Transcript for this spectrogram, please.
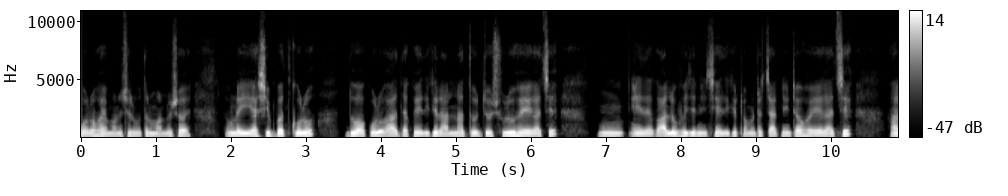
বড় হয় মানুষের মতন মানুষ হয়। তোমরা এই আশীর্বাদ করো দোয়া করো। আর দেখো এদিকে রান্না তোর শুরু হয়ে গেছে। দেখো আলু ভেজে নিয়েছি, এদিকে টমেটোর চাটনিটাও হয়ে গেছে। আর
